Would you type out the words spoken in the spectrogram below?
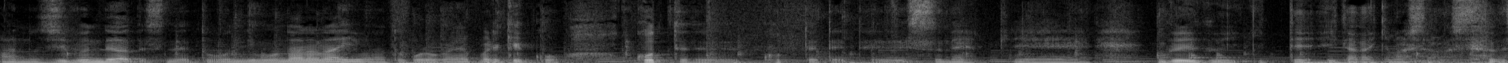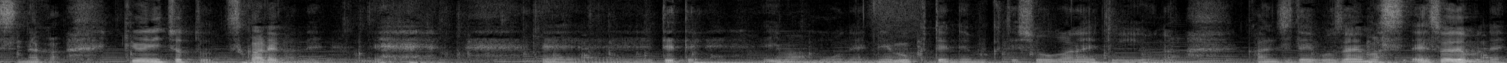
あの自分ではですねどうにもならないようなところがやっぱり結構凝ってて凝っててですね、えー、ぐいぐい言っていただきました。そしたらですねなんか急にちょっと疲れがね、えー、え出て今もうね眠くて眠くてしょうがないというような感じでございます、えー、それでもね、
